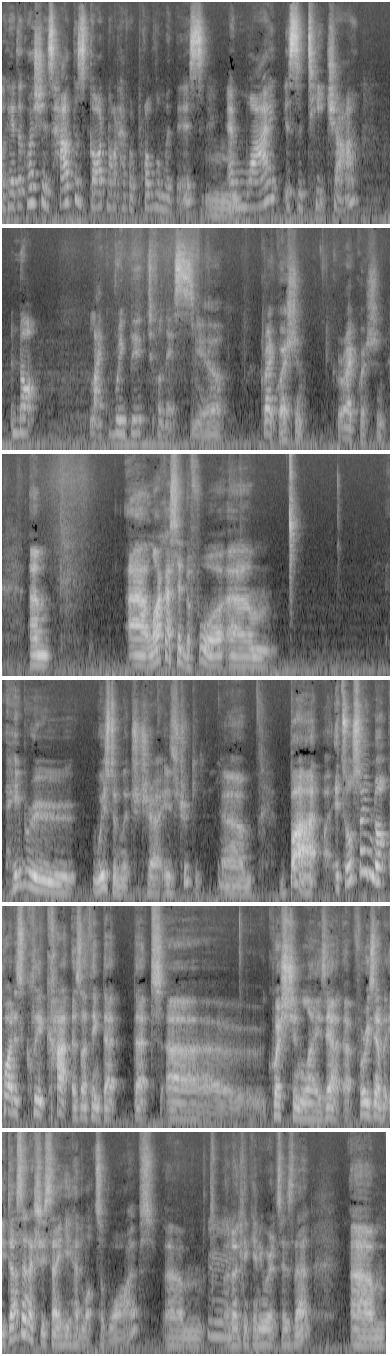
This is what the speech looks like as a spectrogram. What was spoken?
Okay, the question is, how does God not have a problem with this? Mm. And why is the teacher not like rebuked for this? yeah. Great question. Great question. Um, uh, like I said before, um, Hebrew wisdom literature is tricky, um, but it's also not quite as clear cut as I think that that uh, question lays out. Uh, for example, it doesn't actually say he had lots of wives. Um, I don't think anywhere it says that. Um,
